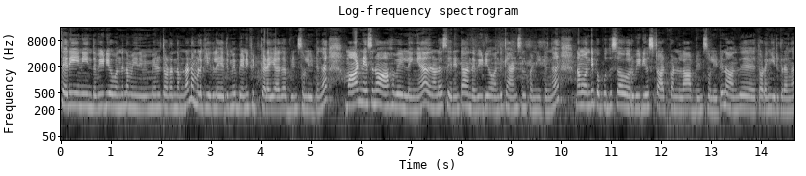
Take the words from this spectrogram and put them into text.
சரி இனி இந்த வீடியோ வந்து நம்ம இனிமேல் தொடர்ந்தோம்னா நம்மளுக்கு இதில் எதுவுமே பெனிஃபிட் கிடையாது அப்படின்னு சொல்லிட்டுங்க. மாடினேஷனும் ஆகவே இல்லைங்க. அதனால் சரின்ட்டு அந்த வீடியோ வந்து கேன்சல் பண்ணிட்டுங்க. நம்ம வந்து இப்போ புதுசாக ஒரு வீடியோ ஸ்டார்ட் பண்ணலாம் அப்படின்னு சொல்லிட்டு நான் வந்து தொடங்கியிருக்கிறேங்க.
